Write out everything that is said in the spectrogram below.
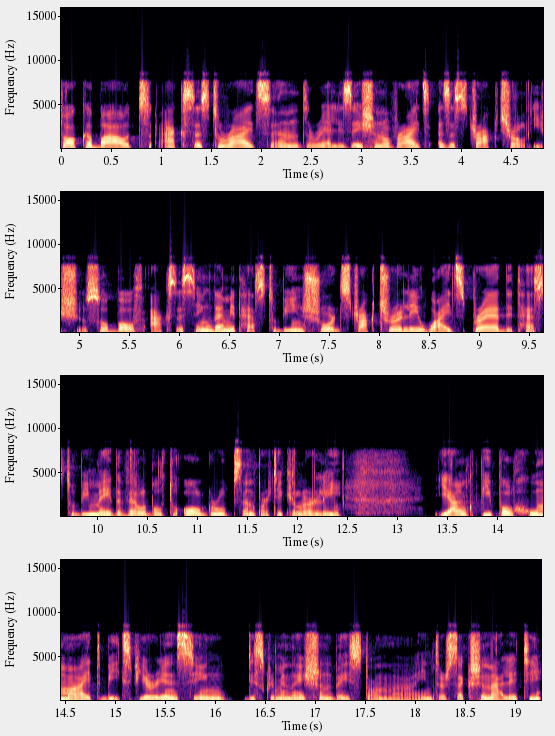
talk about access to rights and the realization of rights as a structural issue. So, both accessing them, it has to be ensured structurally, widespread, it has to be made available to all groups, and particularly young people who might be experiencing discrimination based on uh, intersectionality.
